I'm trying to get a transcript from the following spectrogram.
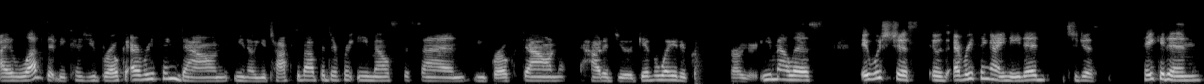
I loved it because you broke everything down. You know, you talked about the different emails to send, you broke down how to do a giveaway to grow your email list. It was just, it was everything I needed to just take it in,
